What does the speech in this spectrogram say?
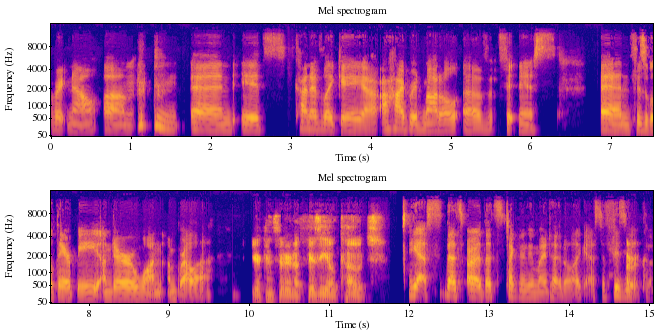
right now, um, and it's kind of like a uh, a hybrid model of fitness and physical therapy under one umbrella. You're considered a physio coach. Yes, that's uh, that's technically my title, I guess, a physio coach.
